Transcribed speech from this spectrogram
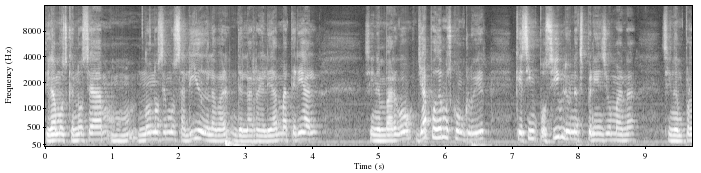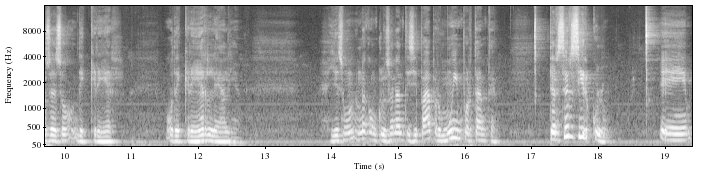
digamos que no, sea, no nos hemos salido de la, de la realidad material, sin embargo, ya podemos concluir que es imposible una experiencia humana sin un proceso de creer o de creerle a alguien. Y es una conclusión anticipada, pero muy importante. Tercer círculo. Eh,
